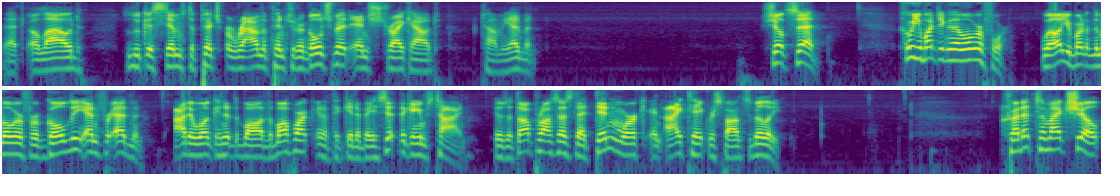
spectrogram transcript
That allowed Lucas Sims to pitch around the pinch hitter Goldschmidt and strike out Tommy Edman. Shildt said, Who are you bunting them over for? Well, you're bunting them over for Goldie and for Edman. Either one can hit the ball at the ballpark, and if they get a base hit, the game's tied. It was a thought process that didn't work, and I take responsibility. Credit to Mike Shildt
